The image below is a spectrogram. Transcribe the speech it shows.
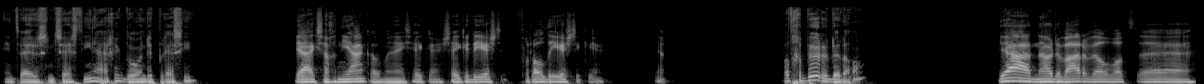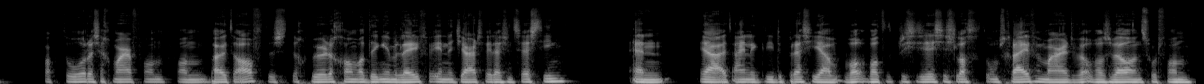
in 2016 eigenlijk door een depressie? Ja, ik zag het niet aankomen. Nee, zeker. Zeker de eerste, vooral de eerste keer. Wat gebeurde er dan? Ja, nou, er waren wel wat eh, factoren, zeg maar, van, van buitenaf. Dus er gebeurden gewoon wat dingen in mijn leven in het jaar 2016. En ja, uiteindelijk die depressie, ja, wat, wat het precies is, is lastig te omschrijven. Maar het was wel een soort van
